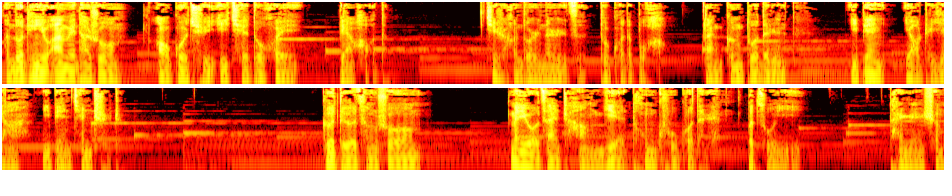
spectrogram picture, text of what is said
很多听友安慰他说：“熬过去，一切都会变好的。”其实很多人的日子都过得不好，但更多的人一边咬着牙，一边坚持着。歌德曾说：“没有在长夜痛哭过的人，不足以谈人生。”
